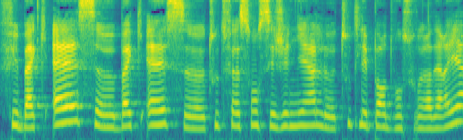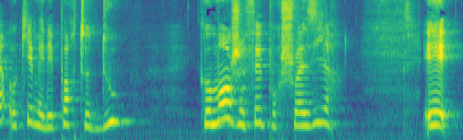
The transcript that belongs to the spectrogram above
fais bac S. Euh, bac S. De toute façon c'est génial. Toutes les portes vont s'ouvrir derrière. Ok, mais les portes d'où? Comment je fais pour choisir? Et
